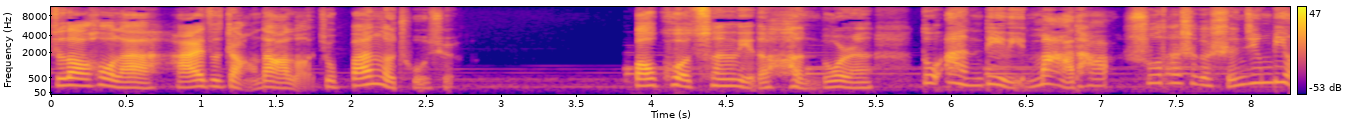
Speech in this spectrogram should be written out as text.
直到后来孩子长大了就搬了出去。包括村里的很多人都暗地里骂他，说他是个神经病。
